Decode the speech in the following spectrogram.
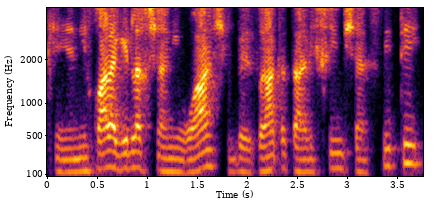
כי אני יכולה להגיד לך שאני רואה שבעזרת התהליכים שעשיתי,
